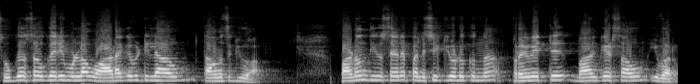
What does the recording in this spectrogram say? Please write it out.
സുഖസൗകര്യമുള്ള വാടക വീട്ടിലാവും താമസിക്കുക. പണം ദിവസേന പലിശയ്ക്ക് കൊടുക്കുന്ന പ്രൈവറ്റ് ബാങ്കേഴ്സാവും ഇവർ.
